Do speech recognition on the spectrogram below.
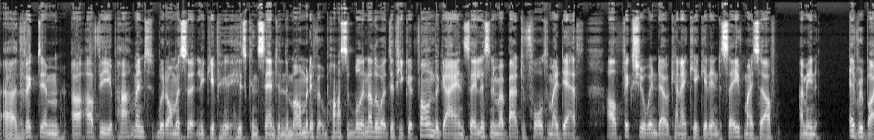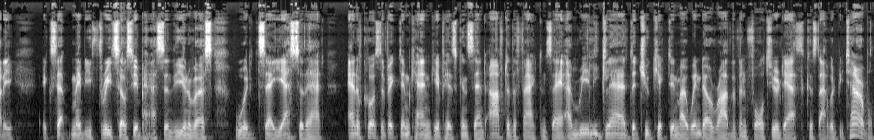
Uh, the victim uh, of the apartment would almost certainly give his consent in the moment if it were possible. In other words, if you could phone the guy and say, Listen, I'm about to fall to my death. I'll fix your window. Can I kick it in to save myself? I mean, everybody except maybe three sociopaths in the universe would say yes to that. And of course, the victim can give his consent after the fact and say, I'm really glad that you kicked in my window rather than fall to your death, because that would be terrible.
